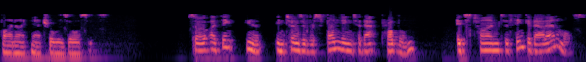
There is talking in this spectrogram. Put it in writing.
finite natural resources. So I think, you know, in terms of responding to that problem, it's time to think about animals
